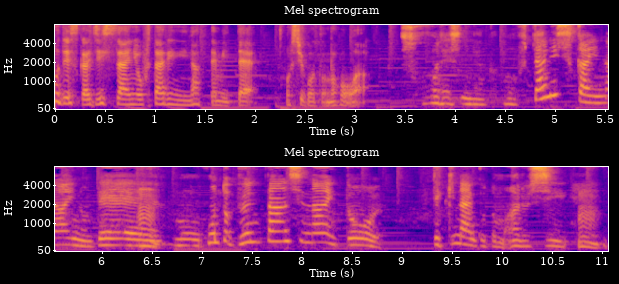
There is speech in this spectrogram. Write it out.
うですか？実際にお二人になってみて、お仕事の方は。そうですね。もう二人しかいないので、うん、もう本当分担しないとできないこともあるし、うん、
